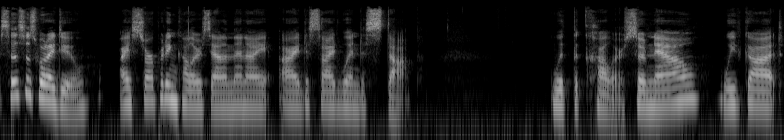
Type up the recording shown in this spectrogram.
so this is what I do. I start putting colors down and then I, I decide when to stop with the color. So now we've got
